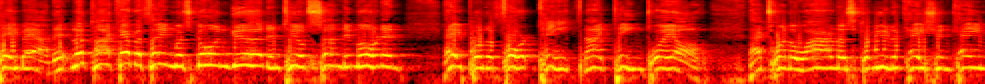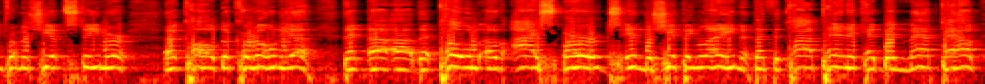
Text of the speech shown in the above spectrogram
Amen. It looked like everything was going good until Sunday morning, April the 14th, 1912. That's when the wireless communication came from a ship steamer uh, called the Caronia that, uh, uh, that told of icebergs in the shipping lane, that the Titanic had been mapped out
